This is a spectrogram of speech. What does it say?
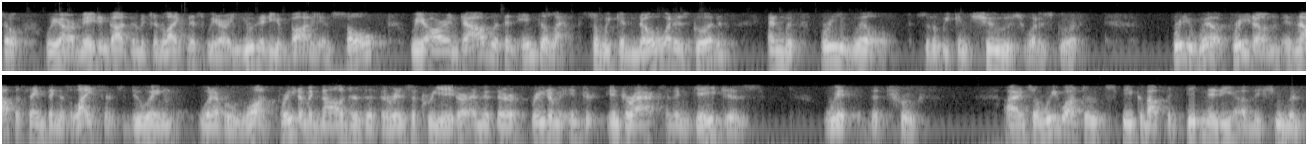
So we are made in God's image and likeness. We are a unity of body and soul. We are endowed with an intellect so we can know what is good and with free will so that we can choose what is good free will, freedom is not the same thing as license doing whatever we want. Freedom acknowledges that there is a creator and that their freedom inter- interacts and engages with the truth. Uh, and so we want to speak about the dignity of the human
